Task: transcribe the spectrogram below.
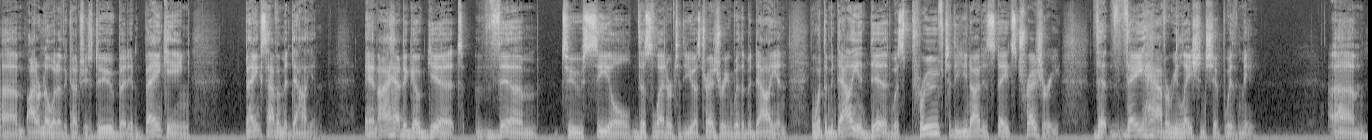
Um, I don't know what other countries do, but in banking, banks have a medallion, and I had to go get them to seal this letter to the U.S. Treasury with a medallion. And what the medallion did was prove to the United States Treasury that they have a relationship with me. Um,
